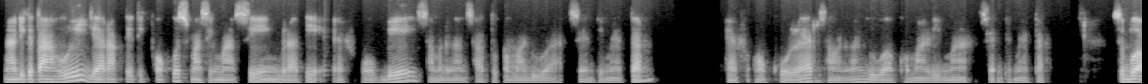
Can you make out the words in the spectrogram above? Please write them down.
Nah, diketahui jarak titik fokus masing-masing berarti FOB sama dengan 1,2 cm F okuler sama dengan 2,5 cm. Sebuah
